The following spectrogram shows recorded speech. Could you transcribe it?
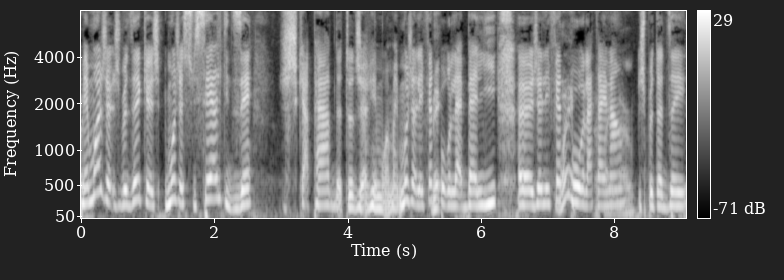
Mais moi, je, je veux dire que je- moi, je suis celle qui disait. Je suis capable de tout gérer moi-même. Moi, je l'ai fait Mais- pour la Bali, euh, je l'ai fait Ouais. pour la Thaïlande. Thaïlande. Je peux te dire,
